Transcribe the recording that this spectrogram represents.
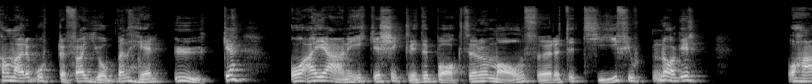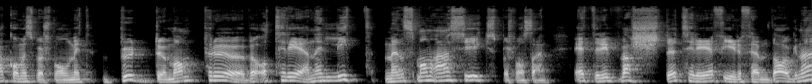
kan være borte fra jobb en hel uke og er gjerne ikke skikkelig tilbake til normalen før etter 10-14 dager. Og her kommer spørsmålet mitt. Burde man prøve å trene litt mens man er syk? Spørsmålstegn. Etter de verste 3-4-5 dagene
